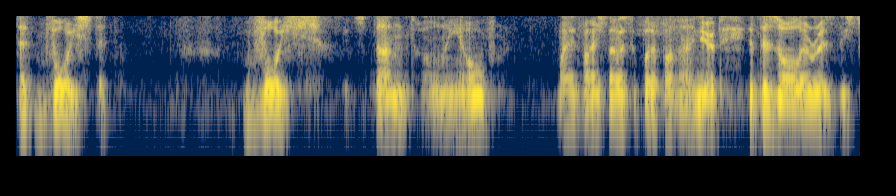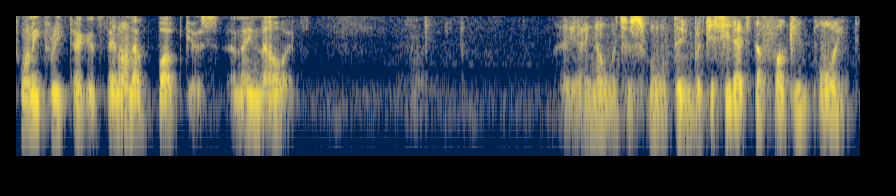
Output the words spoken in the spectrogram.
That voice, that voice. It's done, Tony. Over. My advice now is to put it behind you. If this is all there is, these 23 tickets, they don't have bupkis, and they know it. Hey, I know it's a small thing, but you see, that's the fucking point.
